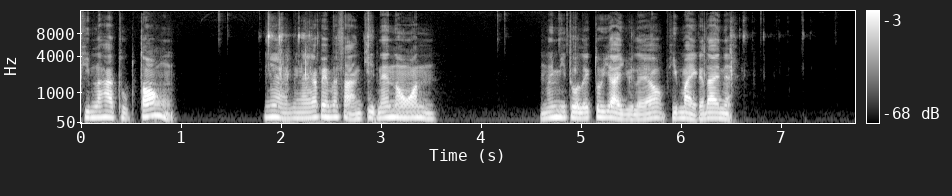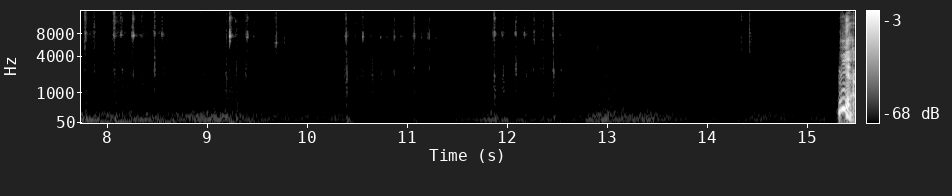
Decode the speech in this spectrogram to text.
พิมพ์รหัสถูกต้อง เนี่ยยังไงก็เป็นภาษาอังกฤษแน่นอน ไม่มีตัวเล็กตัวใหญ่อยู่แล้ว พิมพ์ใหม่ก็ได้เนี่ย เนี่ย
